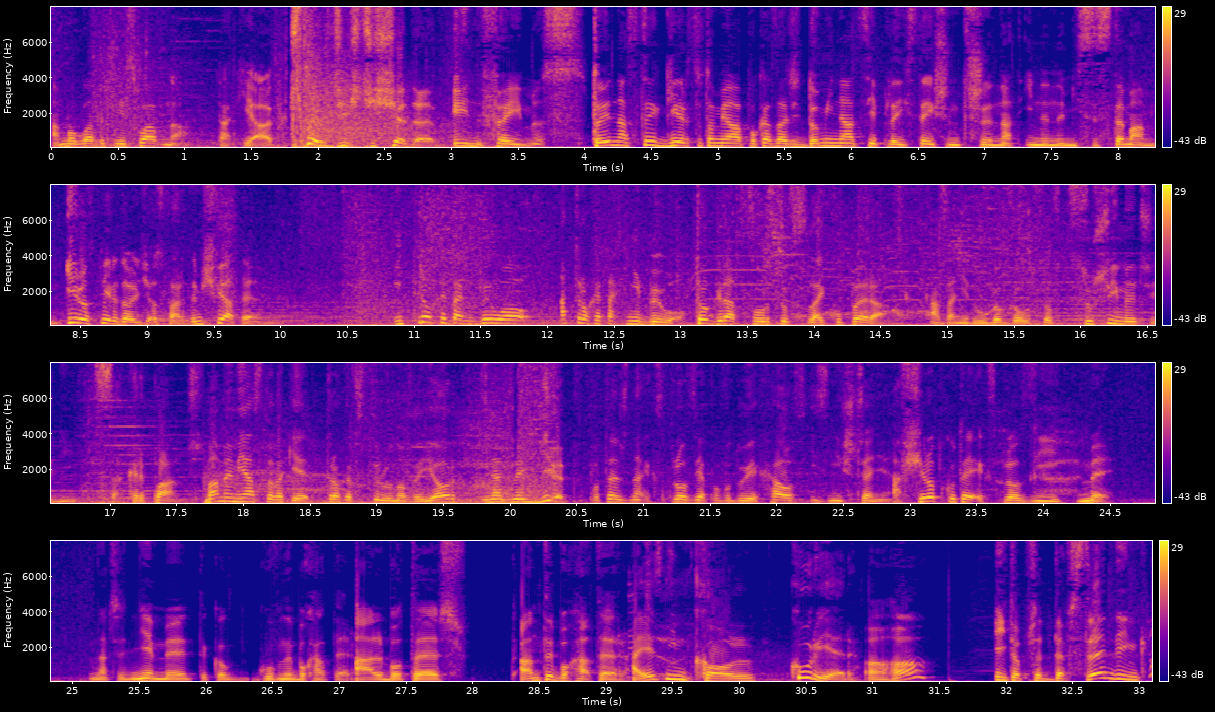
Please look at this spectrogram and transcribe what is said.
A mogła być niesławna, tak jak 47 Infamous. To jedna z tych gier, co to miała pokazać dominację PlayStation 3 nad innymi systemami i rozpierdolić otwartym światem. I trochę tak było, a trochę tak nie było. To gra twórców Sly Coopera, a za niedługo Ghost of Tsushima, czyli Sucker Punch. Mamy miasto takie trochę w stylu Nowy Jork i nagle jeb, potężna eksplozja powoduje chaos i zniszczenie. A w środku tej eksplozji my. Znaczy nie my, tylko główny bohater. Albo też antybohater. A jest nim Cole Courier. Aha. I to przed Death Stranding.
